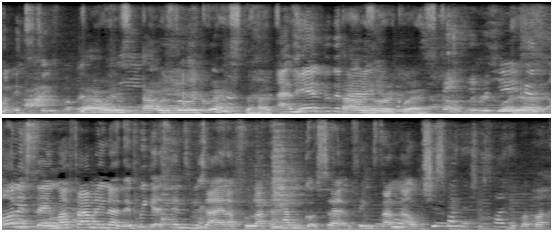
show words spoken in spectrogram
wanted to do for my birthday. that was that was the request, Dad. At the end of the day. That was the day. request. That was the request. Because Yeah. honestly, my family know that if we get to the end of the day and I feel like I haven't got certain things done, that I'll, she's fine, here, she's fine here, Baba.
